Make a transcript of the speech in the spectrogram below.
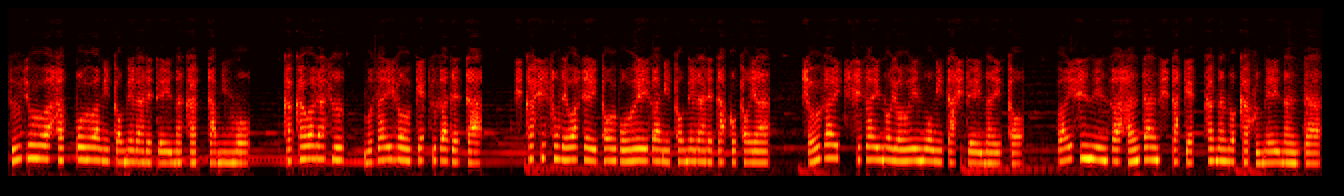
通常は発砲は認められていなかったにも、かかわらず、無罪評決が出た。しかしそれは正当防衛が認められたことや、傷害致死罪の要因を満たしていないと、陪審員が判断した結果なのか不明なんだ。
